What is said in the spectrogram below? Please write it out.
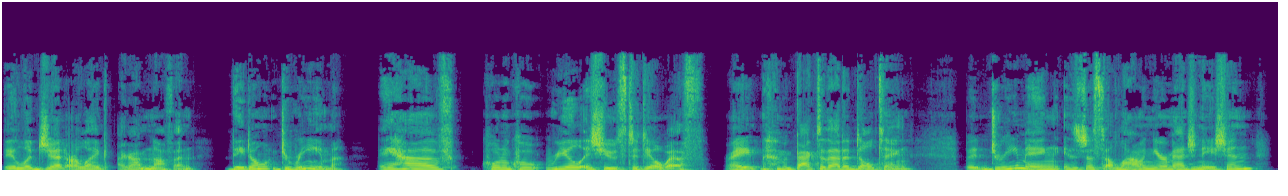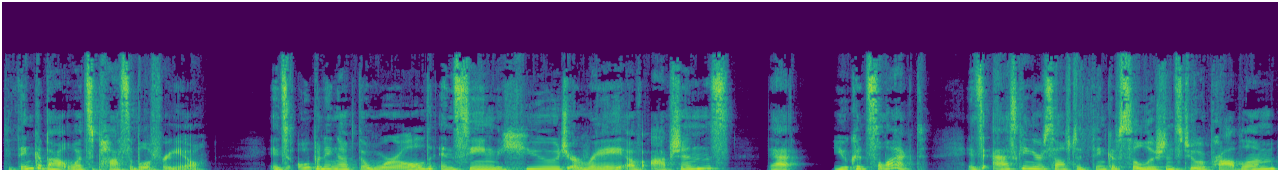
They legit are like, I got nothing. They don't dream. They have quote unquote real issues to deal with, right? Back to that adulting. But dreaming is just allowing your imagination to think about what's possible for you. It's opening up the world and seeing the huge array of options that you could select. It's asking yourself to think of solutions to a problem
